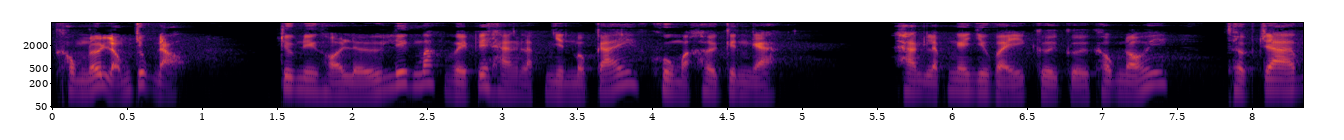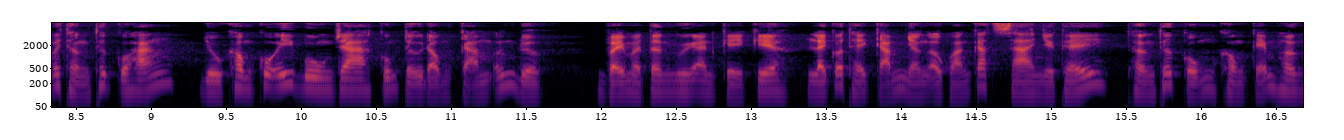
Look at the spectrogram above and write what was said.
không nới lỏng chút nào. Trương Niên hội lữ liếc mắt về phía Hàng Lập nhìn một cái, khuôn mặt hơi kinh ngạc. Hàng Lập nghe như vậy cười cười không nói. Thật ra với thần thức của hắn, dù không cố ý buông ra cũng tự động cảm ứng được. Vậy mà tên Nguyên Anh Kỳ kia lại có thể cảm nhận ở khoảng cách xa như thế, thần thức cũng không kém hơn.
